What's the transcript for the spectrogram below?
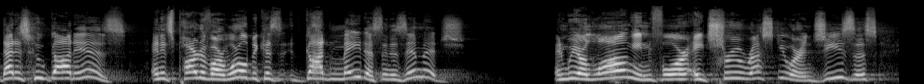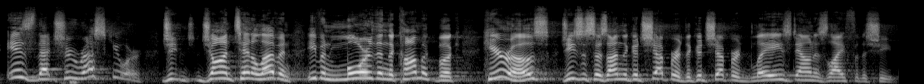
that is who God is. And it's part of our world because God made us in His image. And we are longing for a true rescuer. And Jesus is that true rescuer. J- John 10 11, even more than the comic book heroes, Jesus says, I'm the good shepherd. The good shepherd lays down his life for the sheep.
